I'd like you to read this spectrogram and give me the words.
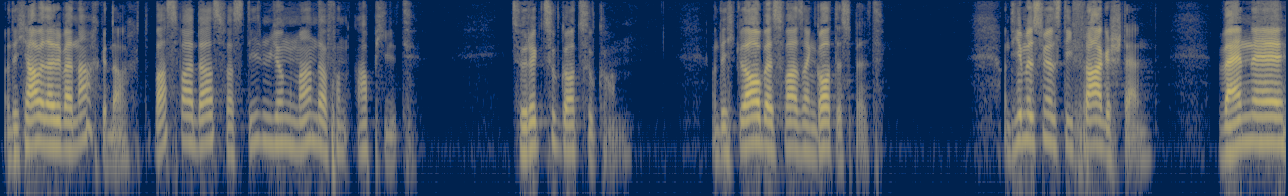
Und ich habe darüber nachgedacht, was war das, was diesem jungen Mann davon abhielt, zurück zu Gott zu kommen. Und ich glaube, es war sein Gottesbild. Und hier müssen wir uns die Frage stellen, wenn äh,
